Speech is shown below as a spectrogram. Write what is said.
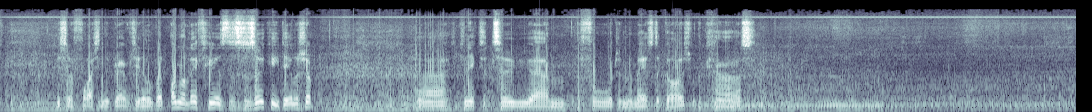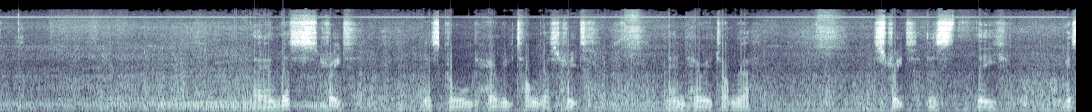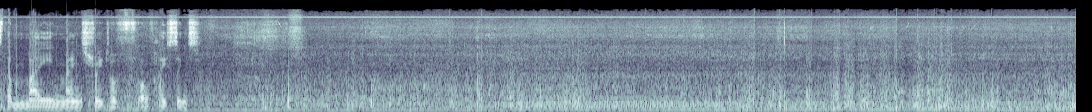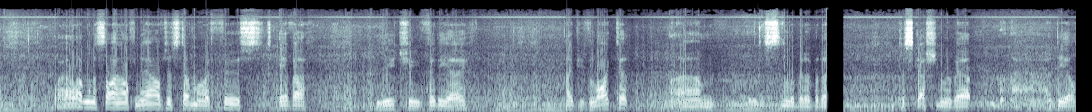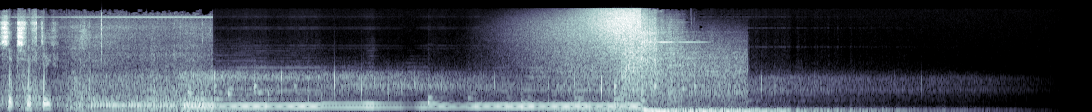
you're sort of fighting the gravity a little bit. On the left here is the Suzuki dealership uh, connected to um, the Ford and the Mazda guys with the cars. And this street is called Heretaunga Street and Heretaunga Street is the I guess the main main street of, of Hastings. Well, I'm going to sign off now. I've just done my first ever YouTube video. Hope you've liked it. Um, just a little bit of a discussion about a DL650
